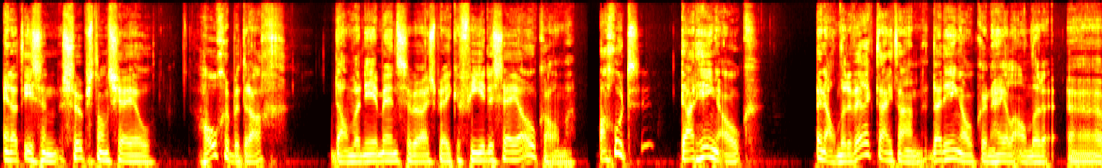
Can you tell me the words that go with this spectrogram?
En dat is een substantieel hoger bedrag dan wanneer mensen bij wijze van spreken via de CAO komen. Maar goed, daar hing ook een andere werktijd aan. Daar hing ook een hele andere, uh,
